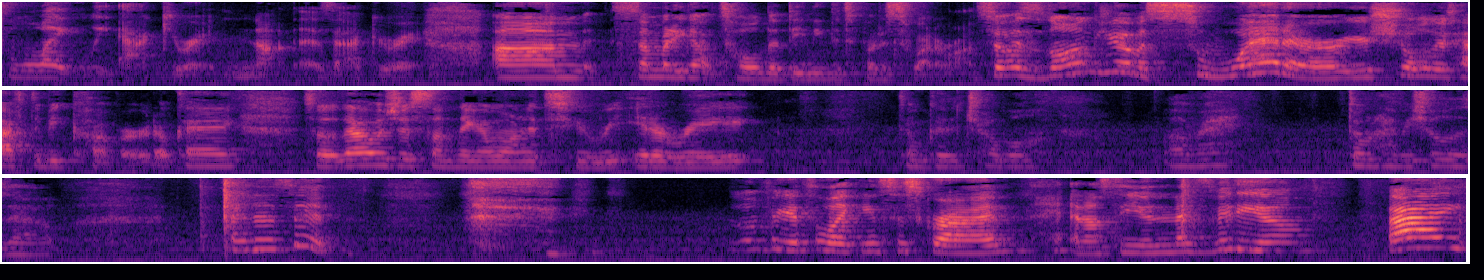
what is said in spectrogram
slightly accurate, not as accurate. Um, somebody got told that they needed to put a sweater on. So as long as you have a sweater, your shoulders have to be covered, okay? So that was just something I wanted to reiterate. Don't get in trouble, all right? Don't have your shoulders out. And that's it. Don't forget to like and subscribe, and I'll see you in the next video. Bye!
